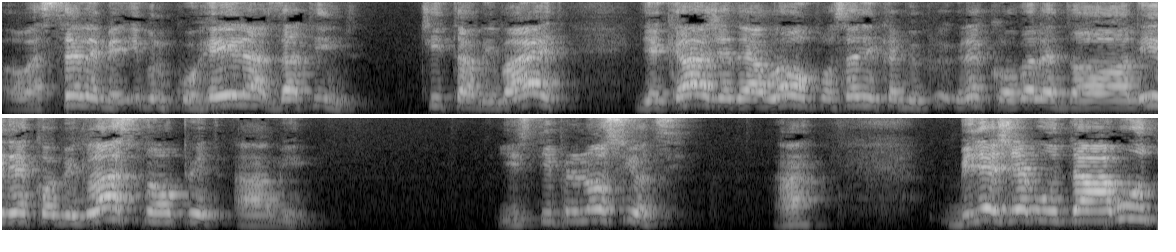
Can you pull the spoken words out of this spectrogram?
ova Seleme ibn Kuhejla, zatim čitav rivajet, gdje kaže da je Allah poslanik kad bi rekao vele da ali rekao bi glasno opet amin. Isti prenosioci. Ha? Bilježe Ebu Davud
